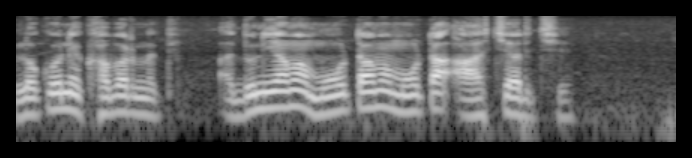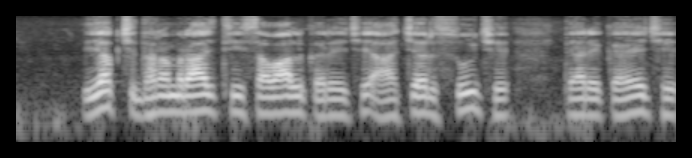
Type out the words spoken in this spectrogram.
લોકોને ખબર નથી. આ દુનિયામાં મોટામાં મોટા આચર છે. યક્ષ ધર્મરાજથી સવાલ કરે છે, આચર શું છે? ત્યારે કહે છે,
